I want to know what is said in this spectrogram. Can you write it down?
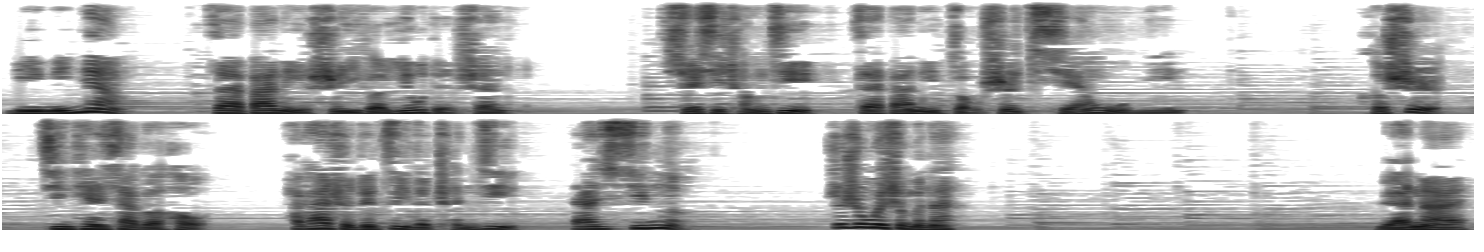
李明亮在班里是一个优等生，学习成绩在班里总是前五名。可是今天下课后，他开始对自己的成绩担心了，这是为什么呢？原来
